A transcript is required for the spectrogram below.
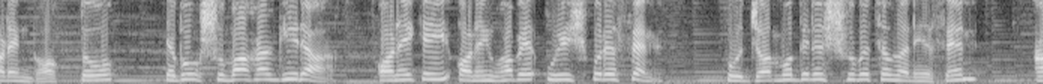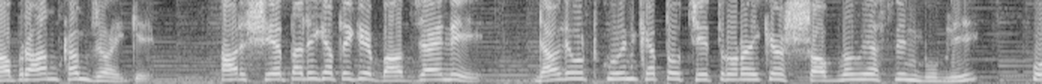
অনেক ভক্ত এবং শুভাকাঙ্ক্ষীরা অনেকেই অনেকভাবে উইশ করেছেন ও জন্মদিনের শুভেচ্ছা জানিয়েছেন আব্রাহাম খান জয়কে। আর সে তালিকা থেকে বাদ যায়নি ডালিউড কুইন খ্যাত চিত্রনায়িকা শবনম ইয়াসমিন বুবলি ও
